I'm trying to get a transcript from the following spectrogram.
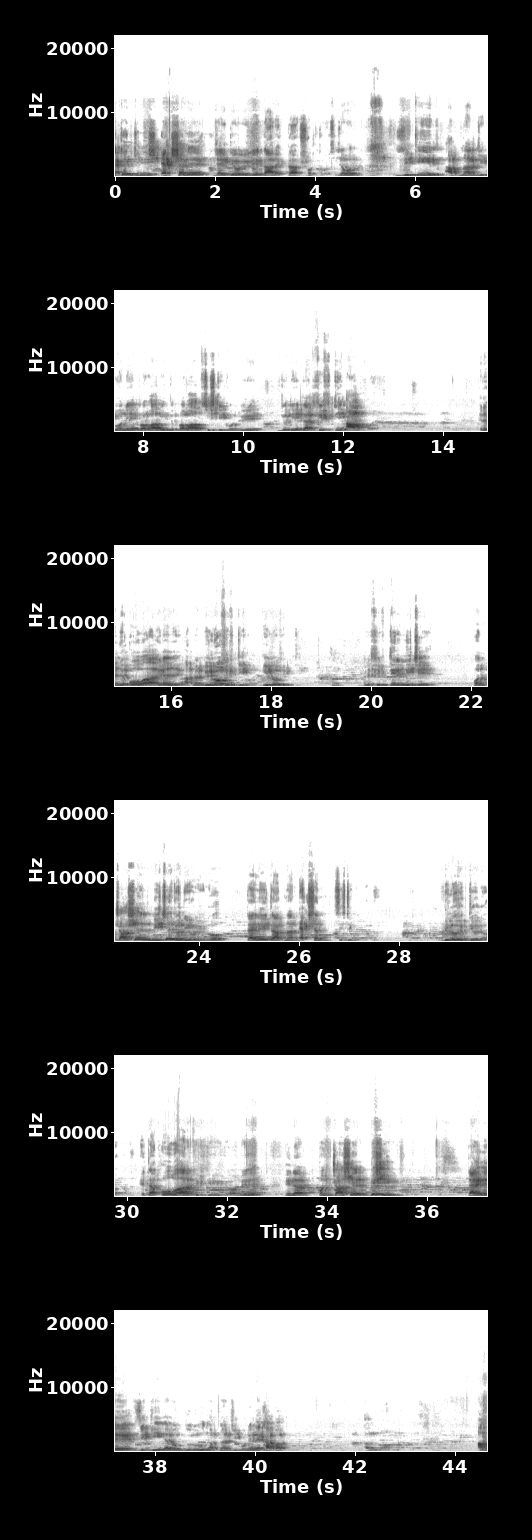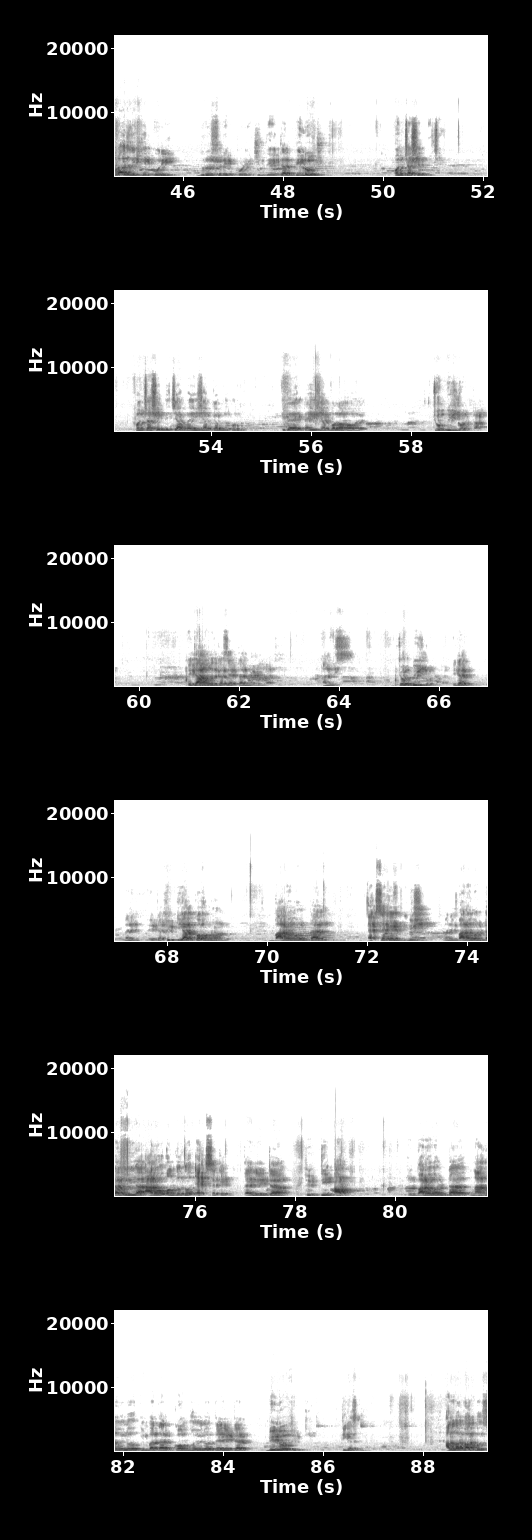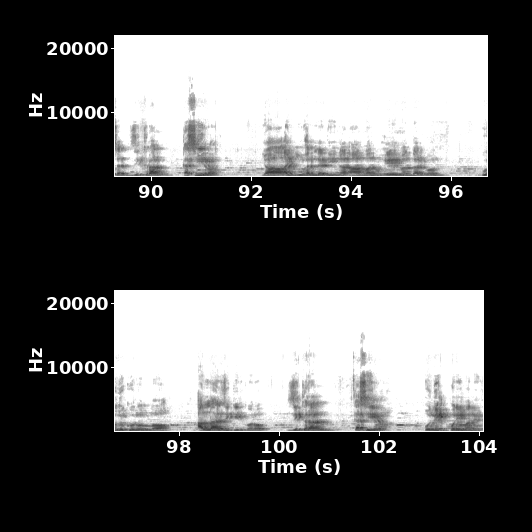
এক এক জিনিস অ্যাকশানে যাইতে হইলে তার একটা শর্ত আছে। যেমন জিকির আপনার জীবনে প্রভাবিত প্রভাব সৃষ্টি করবে যদি এটা ফিফটি আপ হয়। এটা যদি ওভার এটা আপনার বিলো ফিফটি হয় বিলো ফিফটি মানে ফিফটির নিচে পঞ্চাশের নিচে যদি হইল তাহলে এটা আপনার অ্যাকশন সৃষ্টি করবে। বিলো ফিফটি না এটা ওভার ফিফটি হইতে হবে, এটা পঞ্চাশের বেশি হইতে। তাইলে জিকির এবং দুরুদ আপনার জীবনে রেখাপাত করবে। আল্লাহ আমরা জিকির করি, দুরুদ শরীফ পড়ি, কিন্তু এটা বিলো ফিফটি পঞ্চাশের নিচে পঞ্চাশের নিচে আমরা হিসাব কেমনে করব এটার একটা হিসাব বলা হয় চব্বিশ ঘণ্টা। এটা আমাদের কাছে একটা আনিস চব্বিশ ঘণ্টা। এটা মানে এটা ফিফটি আপ কখন হয় বারো ঘণ্টার এক সেকেন্ড বেশি। মানে বারো ঘণ্টা হইয়া আরও অন্তত এক সেকেন্ড তাইলে এটা ফিফটি আপ তো বারো ঘণ্টা না হইল কিংবা তার কম হইল তাহলে এটা বিলো ফিফটি ঠিক আছে? আল্লাহ বলছেন জিকরান কাসীরা। ইয়া আইয়ুহাল্লাযীনা আমানু, হে ইমানদারগণ উযকুরুল্লাহ, আল্লাহর জিকির করো জিকরান কাসীরা। অধিক পরিমাণে।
